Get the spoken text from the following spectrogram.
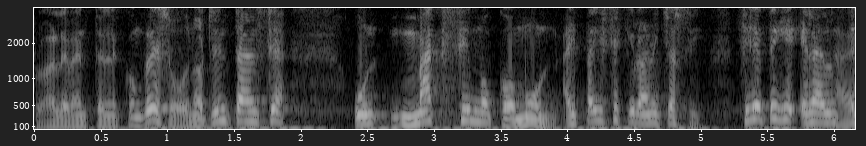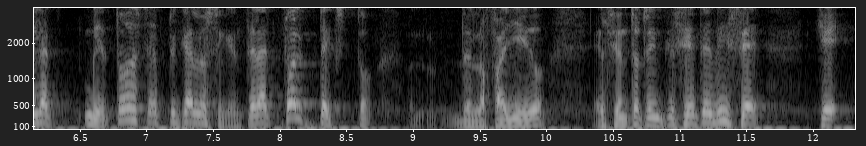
probablemente en el Congreso o en otra instancia, un máximo común. Hay países que lo han hecho así. Fíjate que, el, mira, todo esto explicar lo siguiente. El actual texto de lo fallido, el 137, dice que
